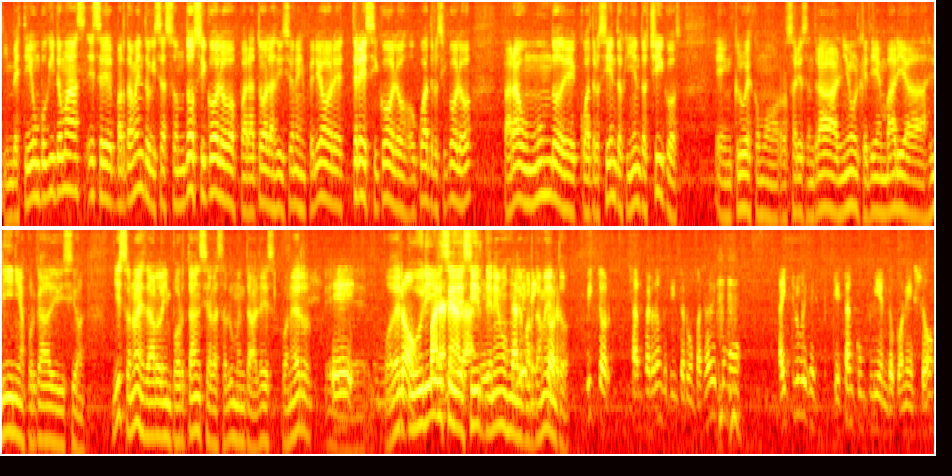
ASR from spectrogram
investigué un poquito más, ese departamento quizás son dos psicólogos para todas las divisiones inferiores, tres psicólogos o cuatro psicólogos para un mundo de 400, 500 chicos en clubes como Rosario Central, Newell, que tienen varias líneas por cada división. Y eso no es darle importancia a la salud mental, es poner, eh, eh, poder cubrirse y decir eh, tenemos un departamento. Víctor, perdón que te interrumpa, ¿sabes cómo hay clubes que, están cumpliendo con eso?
